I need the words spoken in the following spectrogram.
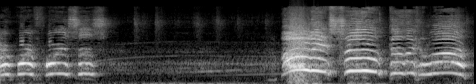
Airport forces. Holy shoot! There's like a lot!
